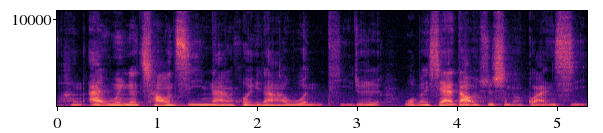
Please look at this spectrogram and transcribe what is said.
很爱问一个超级难回答的问题，就是我们现在到底是什么关系？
